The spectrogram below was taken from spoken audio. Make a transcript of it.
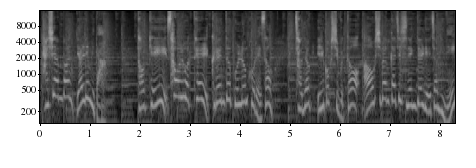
다시 한번 열립니다. 더케이 서울 호텔 그랜드 볼룸 홀에서 저녁 7시부터 9시 반까지 진행될 예정이니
